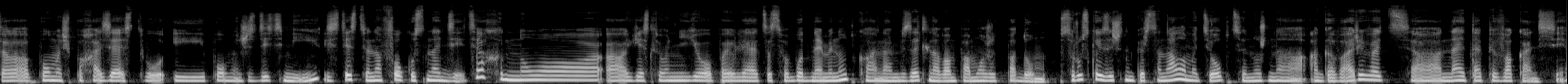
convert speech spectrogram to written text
э, помощь по хозяйству и помощь с детьми. Естественно, фокус на детях, но а, если у нее появляется свободная минутка, она обязательно вам поможет по дому. С русскоязычным персоналом эти опции нужно оговаривать а, на этапе вакансии.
